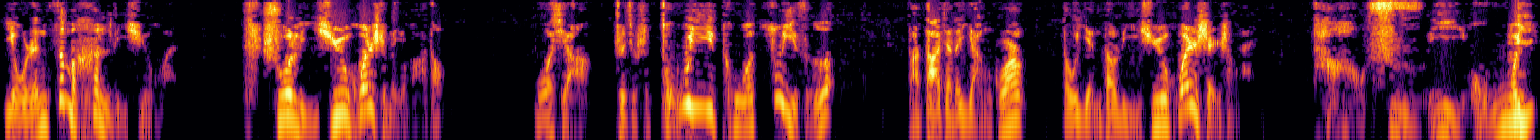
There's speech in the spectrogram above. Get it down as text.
有人这么恨李寻欢？说李寻欢是梅花道，我想这就是推脱罪责，把大家的眼光都引到李寻欢身上来，他好肆意胡为。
